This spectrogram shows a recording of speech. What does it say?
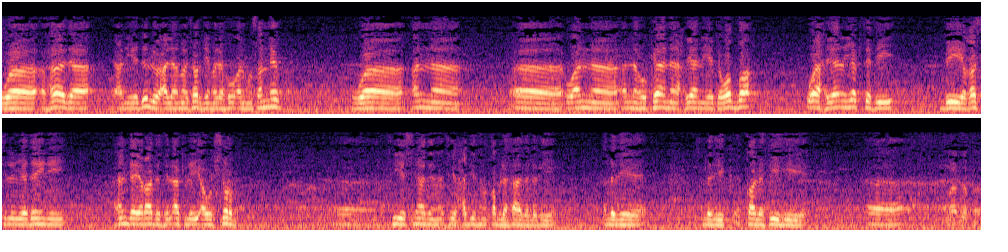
وهذا يعني يدل على ما ترجم له المصنف وأن آه وأن أنه كان أحيانا يتوضأ وأحيانا يكتفي بغسل اليدين عند إرادة الأكل أو الشرب آه في إسناد في حديث قبل هذا الذي الذي الذي قال فيه آه ماذا قال؟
